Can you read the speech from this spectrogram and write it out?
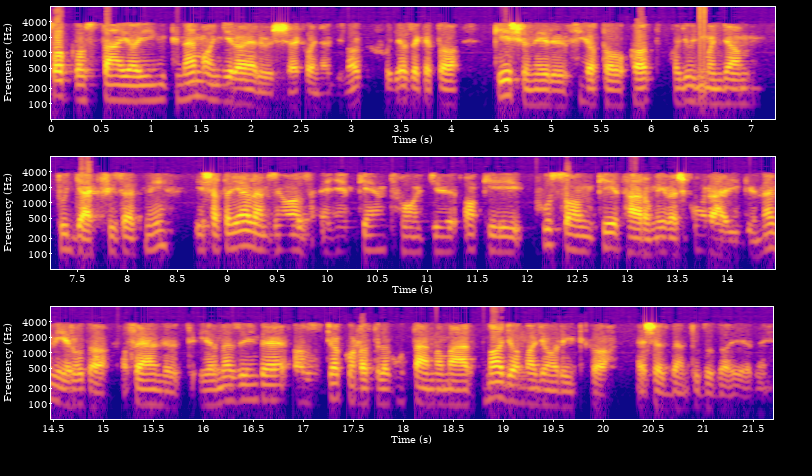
szakosztályaink nem annyira erősek anyagilag, hogy ezeket a későn érő fiatalokat, hogy úgy mondjam, tudják fizetni, és hát a jellemző az egyébként, hogy aki 22-3 éves koráig nem ér oda a felnőtt élmezőnybe, az gyakorlatilag utána már nagyon-nagyon ritka esetben tud odaérni.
